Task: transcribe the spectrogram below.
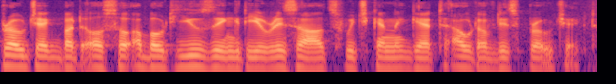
project, but also about using the results which can get out of this project project.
